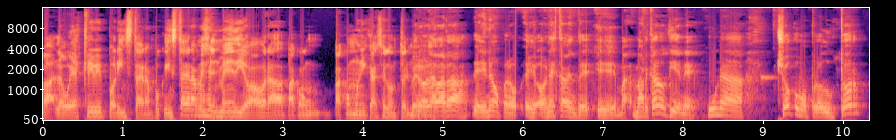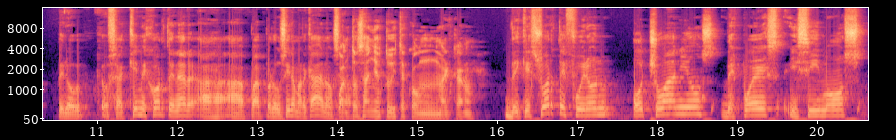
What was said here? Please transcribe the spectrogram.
va, lo voy a escribir por Instagram, porque Instagram es el medio ahora para comunicarse con todo el Pero mundo. la verdad, eh, no, pero eh, honestamente, eh, Ma- Marcano tiene una. Yo como productor, pero, o sea, qué mejor tener a, a- para producir a Marcano. o sea, ¿Cuántos años estuviste con Marcano? De qué suerte fueron ocho años. Después hicimos.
